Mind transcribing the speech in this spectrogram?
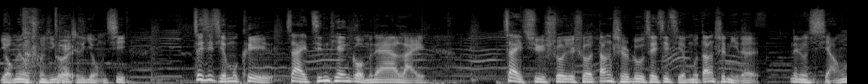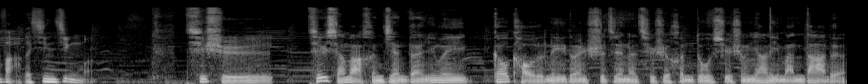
有没有重新开始的勇气。这期节目可以在今天给我们大家来再去说一说当时录这期节目当时你的那种想法和心境吗？其实。其实想法很简单，因为高考的那一段时间呢，其实很多学生压力蛮大的。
